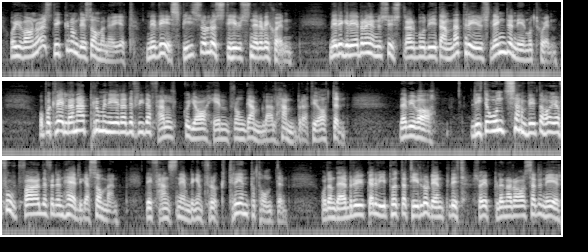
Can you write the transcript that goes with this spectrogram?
och vi var några stycken om det sommarnöjet med vedspis och lustighus nere vid sjön. Mary Greber och hennes systrar bodde i ett annat trähus längre ner mot sjön. Och på kvällarna promenerade Frida Falk och jag hem från gamla Alhambra-teatern. Där vi var. Lite ont samvete har jag fortfarande för den härliga sommaren. Det fanns nämligen fruktträd på tomten. Och de där brukade vi putta till ordentligt så äpplena rasade ner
